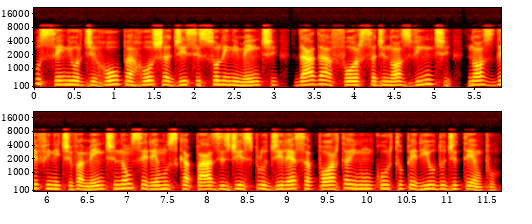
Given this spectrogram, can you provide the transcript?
O senhor de roupa roxa disse solenemente: Dada a força de nós vinte, nós definitivamente não seremos capazes de explodir essa porta em um curto período de tempo.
